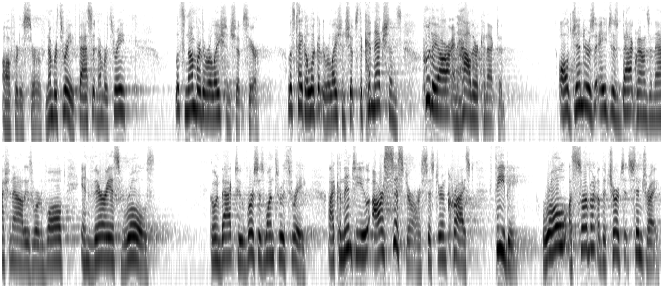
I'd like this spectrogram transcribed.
offer to serve. Number three, facet number three, let's number the relationships here. Let's take a look at the relationships, the connections, who they are, and how they're connected. All genders, ages, backgrounds, and nationalities were involved in various roles. Going back to verses 1 through 3, I commend to you our sister, our sister in Christ, Phoebe, Roll, a servant of the church at Cenchreae,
